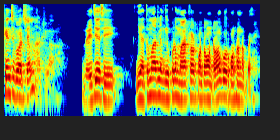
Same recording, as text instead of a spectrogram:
కించపరిచే మాటలు. దయచేసి ఈ అతి మాటలు ఇంకెప్పుడు మాట్లాడుకుంటూ ఉంటామని కోరుకుంటున్నాను అబ్బాయి.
